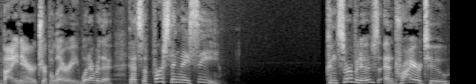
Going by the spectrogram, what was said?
binary, tripolary, whatever. That's the first thing they see. Conservatives, and prior to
